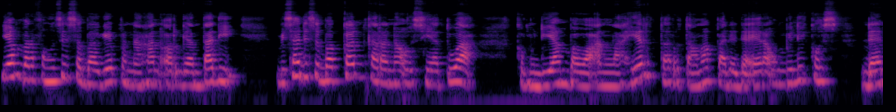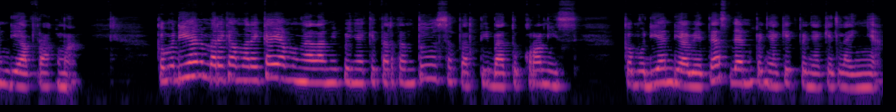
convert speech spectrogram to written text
yang berfungsi sebagai penahan organ tadi. Bisa disebabkan karena usia tua, kemudian bawaan lahir terutama pada daerah umbilikus dan diafragma. Kemudian mereka-mereka yang mengalami penyakit tertentu seperti batuk kronis, kemudian diabetes dan penyakit-penyakit lainnya.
